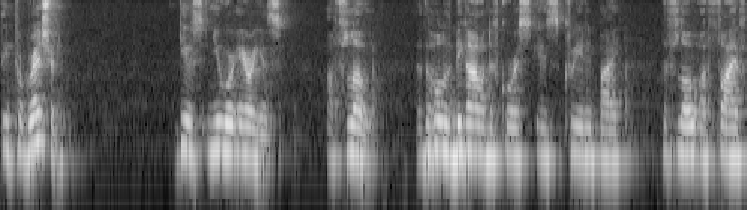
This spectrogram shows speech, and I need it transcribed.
the progression gives newer areas a flow. The whole of the Big Island, of course, is created by the flow of five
